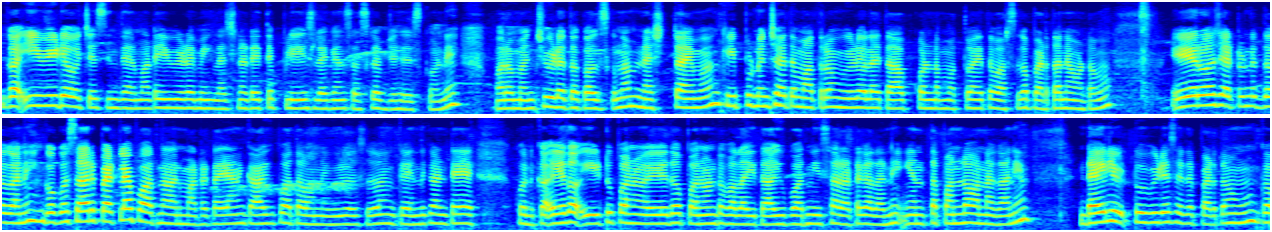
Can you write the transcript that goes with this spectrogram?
ఇంకా ఈ వీడియో వచ్చేసింది అనమాట ఈ వీడియో మీకు నచ్చినట్టయితే ప్లీజ్ లైక్ అండ్ సబ్స్క్రైబ్ చేసేసుకోండి. మరో మంచి వీడియోతో కలుసుకుందాం. నెక్స్ట్ టైం ఇప్పుడు నుంచి అయితే మాత్రం వీడియోలు అయితే ఆపకుండా మొత్తం అయితే వరుసగా పెడతానే ఉంటాము. ఏ రోజు ఎట్టుండిద్దో కానీ ఇంకొకసారి పెట్టలేకపోతున్నాం అనమాట టయానికి ఆగిపోతా ఉన్నాయి వీడియోస్. ఇంకా ఎందుకంటే కొన్ని ఏదో ఇటు పని ఏదో పని ఉండటం వల్ల అయితే ఆగిపోతుంది ఈసారి అట్ట కదండి ఎంత పనిలో ఉన్నా కానీ డైలీ టూ వీడియోస్ అయితే పెడతాము. ఇంకా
